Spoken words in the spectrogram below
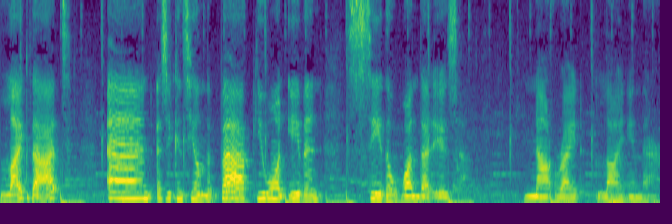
like that and as you can see on the back you won't even see the one that is not right line in there.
